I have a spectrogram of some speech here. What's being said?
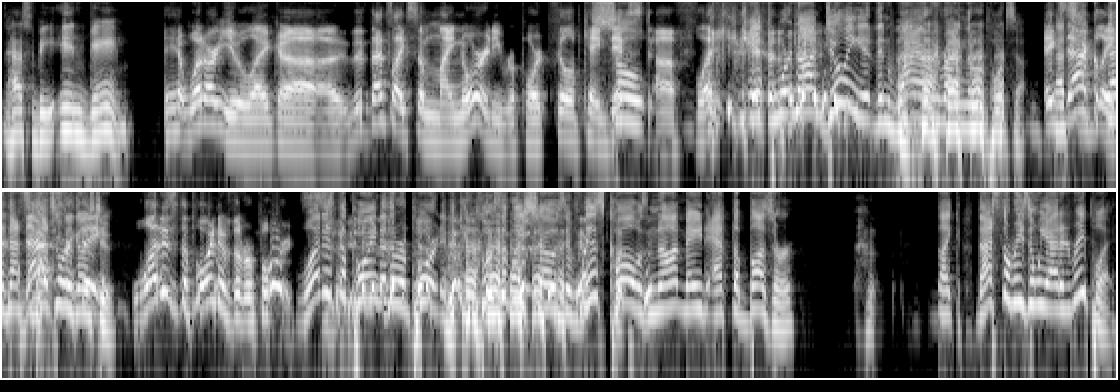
It has to be in game. Yeah, what are you like uh th- that's like some minority report Philip K. Dick stuff. Like if we're not doing it, then why are we writing the reports up? That's- Exactly. that- that's, that's, where it goes thing. to. What is the point of the report? What is the point of the report if it conclusively shows if this call was not made at the buzzer? Like that's the reason we added replay.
